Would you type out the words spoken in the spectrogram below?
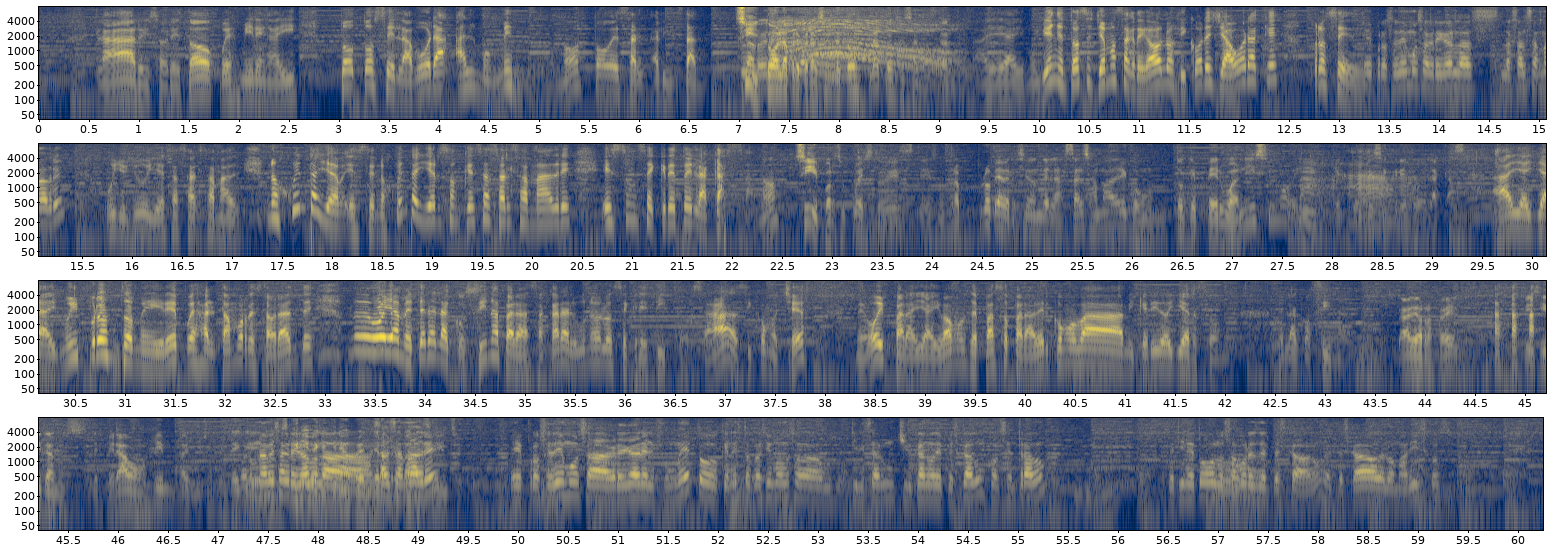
claro, y sobre todo pues miren ahí, todo se elabora al momento, ¿no? Todo es al, al instante. Sí, Claro, toda la preparación de todos los platos es al instante. Ay, ay, ay. Muy bien, entonces ya hemos agregado los licores y ahora qué procede. Eh, procedemos a agregar las, la salsa madre. Uy, uy, uy, esa salsa madre. Nos cuenta ya, este, nos cuenta Gerson que esa salsa madre es un secreto de la casa, ¿no? Sí, por supuesto, este es nuestra propia versión de la salsa madre con un toque peruanísimo y el toque Ajá. secreto de la casa. Ay, ay, ay. Muy pronto me iré pues al Tambo Restaurante. Me voy a meter a la cocina para sacar alguno de los secretitos, ¿ah? Así como chef, me voy para allá y vamos de paso para ver cómo va mi querido Gerson en la cocina. Dale, Rafael, visítanos, te esperamos. Hay mucha gente Bueno, que una vez quiere la salsa madre, ceviche. Eh, procedemos a agregar el fumeto, que en esta ocasión vamos a utilizar un chilcano de pescado, un concentrado, que tiene todos los Oh. sabores del pescado, ¿no? Del pescado, de los mariscos.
